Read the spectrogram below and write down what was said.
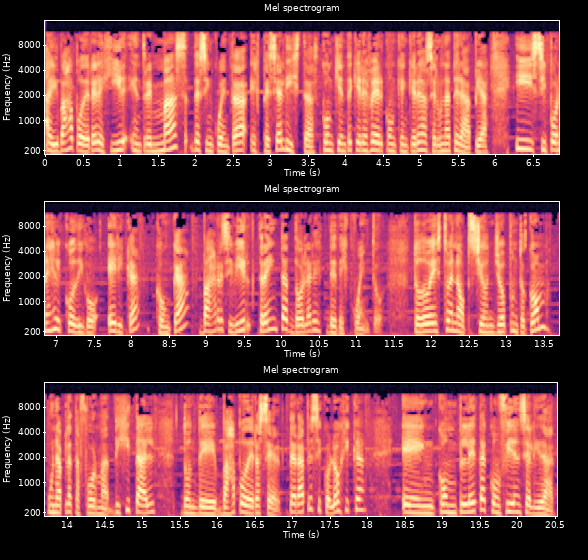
Ahí vas a poder elegir entre más de 50 especialistas con quien te quieres ver, con quien quieres hacer una terapia. Y si pones el código ERICA con K, vas a recibir 30 dólares de descuento. Todo esto en opcionyo.com, una plataforma digital donde vas a poder hacer terapia psicológica en completa confidencialidad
